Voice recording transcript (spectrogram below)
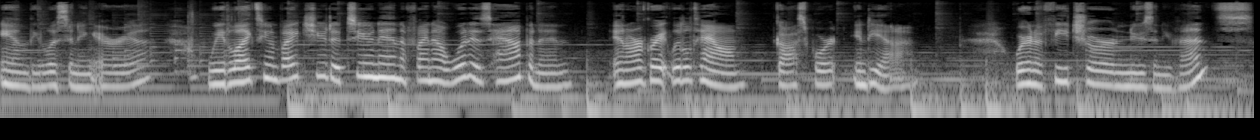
in the listening area. We'd like to invite you to tune in and find out what is happening in our great little town, Gosport, Indiana. We're going to feature news and events,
